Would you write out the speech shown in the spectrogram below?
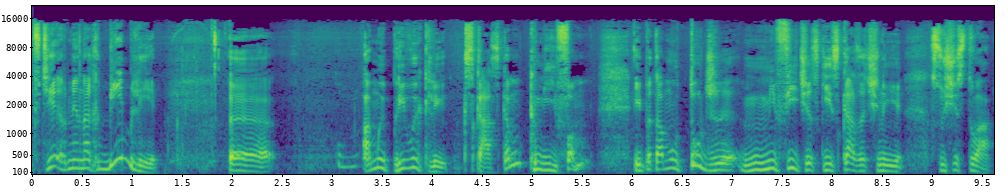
В терминах Библии э, а мы привыкли к сказкам, к мифам, и потому тут же мифические сказочные существа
